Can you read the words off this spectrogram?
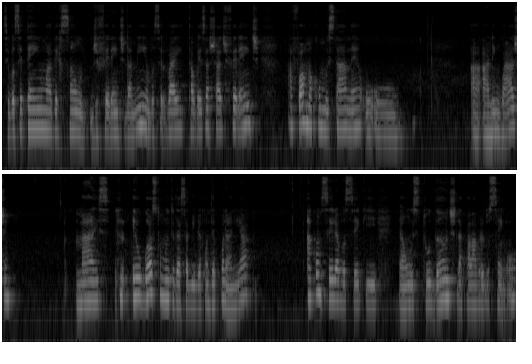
se você tem uma versão diferente da minha, você vai talvez achar diferente a forma como está né, o, o a, a linguagem. Mas eu gosto muito dessa Bíblia contemporânea. Aconselho a você que é um estudante da palavra do Senhor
